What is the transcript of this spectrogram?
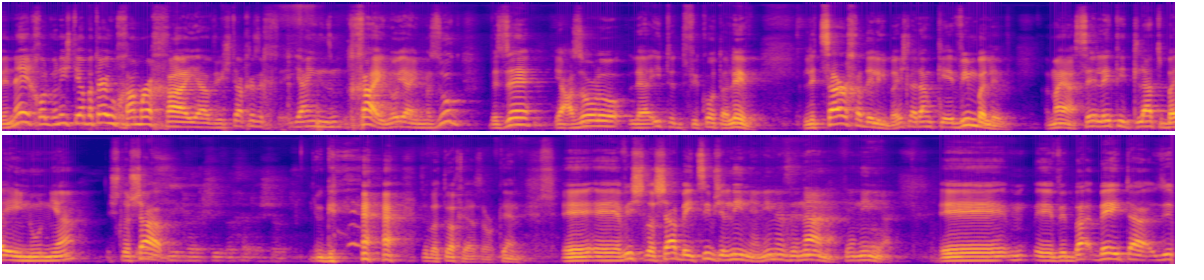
ונאכול ונשתיה בתרי חמרה חיה, וישתה אחרי זה יין חי, לא יין מזוג, וזה יעזור לו להאיט את דפיקות הלב. לצרכא דליבה, יש לאדם כאבים בלב, מה יעשה? ליתי תלת באינוניה, שלושה... זה בטוח יעזור, כן. אה, אה, יביא שלושה ביצים של ניניה, ניניה זה נאנה, כן, ניניה. וביתא, זה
